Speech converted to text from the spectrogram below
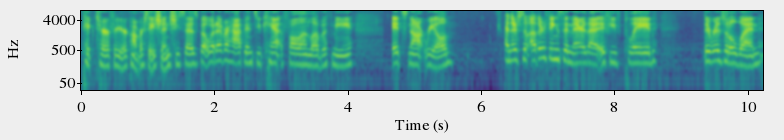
picked her for your conversation she says but whatever happens you can't fall in love with me it's not real and there's some other things in there that if you've played the original one,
